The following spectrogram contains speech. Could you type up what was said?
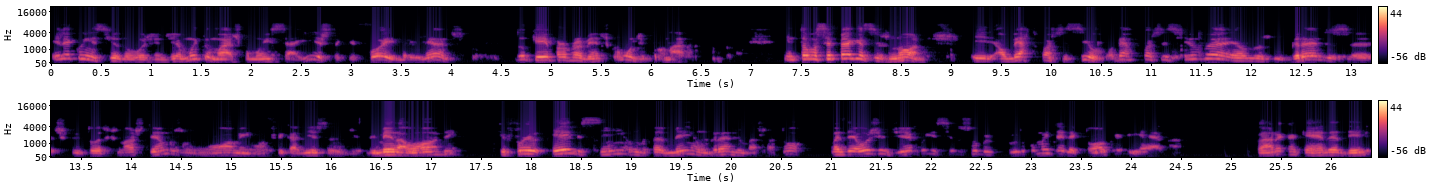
ele é conhecido hoje em dia muito mais como um ensaísta, que foi brilhante, do que propriamente como um diplomata. Então, você pega esses nomes, e Alberto Costa Silva. Alberto Costa Silva é um dos grandes uh, escritores que nós temos, um homem, um africanista de primeira ordem, que foi, ele sim, um, também um grande embaixador, mas é hoje em dia conhecido, sobretudo, como intelectual que ele era. Claro que a carreira dele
